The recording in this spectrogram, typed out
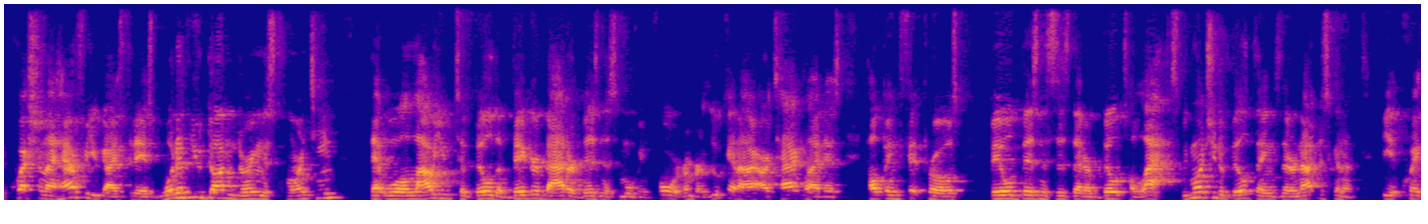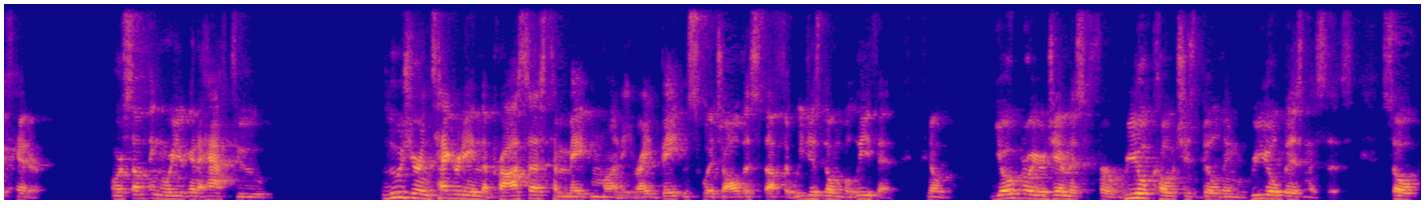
The question I have for you guys today is what have you done during this quarantine that will allow you to build a bigger, badder business moving forward. Remember, Luke and I, our tagline is helping fit pros build businesses that are built to last. We want you to build things that are not just going to be a quick hitter or something where you're going to have to lose your integrity in the process to make money, right? Bait and switch, all this stuff that we just don't believe in. You know, Yo Grow Your Gym is for real coaches building real businesses. So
